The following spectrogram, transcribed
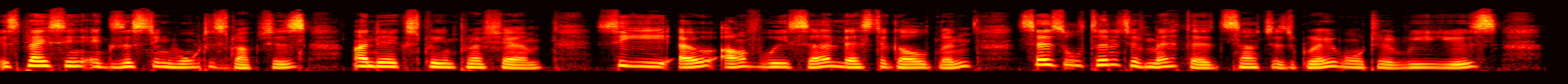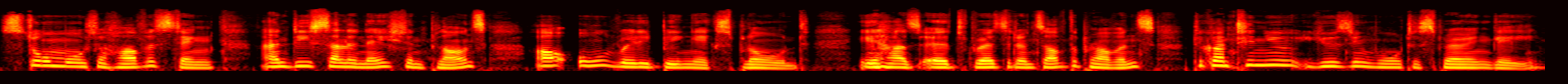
is placing existing water structures under extreme pressure. CEO of WISA, Lester Goldman, says alternative methods such as greywater reuse, stormwater harvesting, and desalination plants are already being explored. He has urged residents of the province to continue using water sparingly.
